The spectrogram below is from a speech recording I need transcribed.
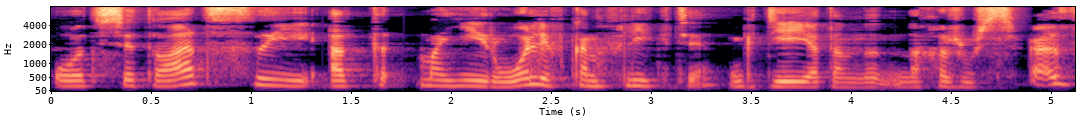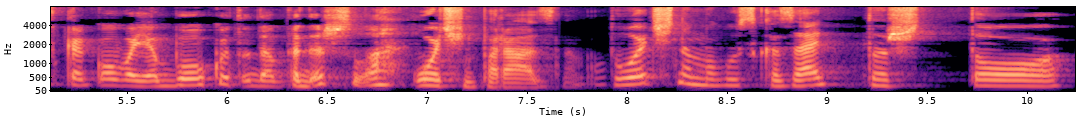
от ситуации, от моей роли в конфликте, где я там нахожусь, с какого я боку туда подошла. Очень по-разному. Точно могу сказать то, что что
